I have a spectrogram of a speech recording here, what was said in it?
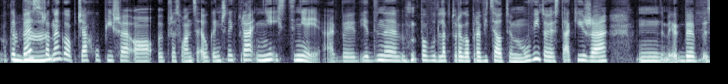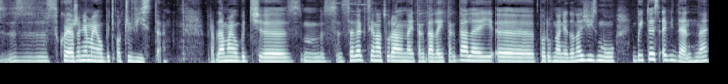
w ogóle bez żadnego obciachu pisze o przesłance eugenicznej, która nie istnieje. Jakby jedyny powód, dla którego prawica o tym mówi, to jest taki, że mm, jakby skojarzenia mają być oczywiste. Prawda? Mają być s- selekcja naturalna i tak dalej, i tak dalej, y, porównanie do nazizmu. Jakby I to jest ewidentne.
